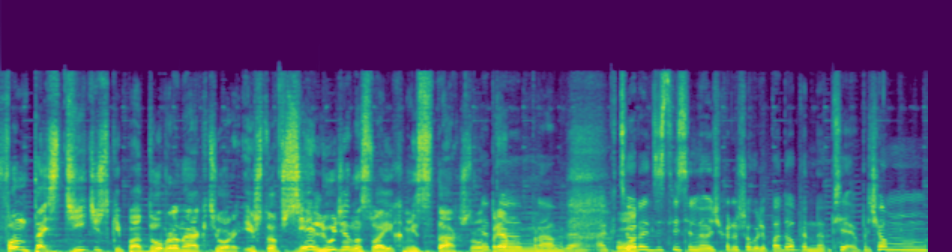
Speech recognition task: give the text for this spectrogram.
фантастически подобраны актеры. И что все люди на своих местах. Что вот Это прям... правда. Актеры действительно очень хорошо были подобраны. Все, причем,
